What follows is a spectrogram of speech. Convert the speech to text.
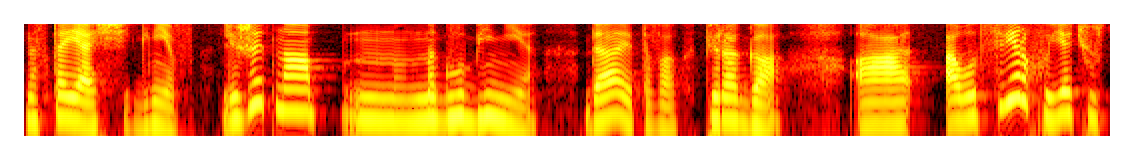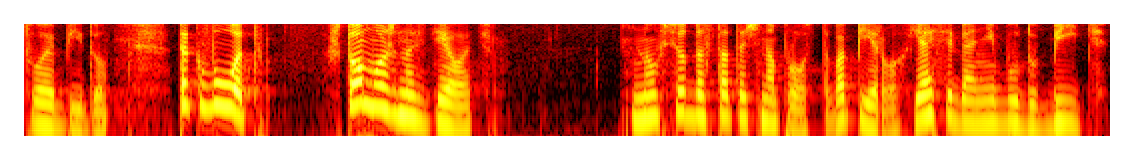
настоящий гнев лежит на, на глубине, да, этого пирога, а, а вот сверху я чувствую обиду. Так вот, что можно сделать? Ну, все достаточно просто. Во-первых, я себя не буду бить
